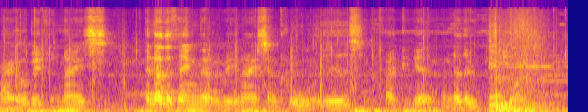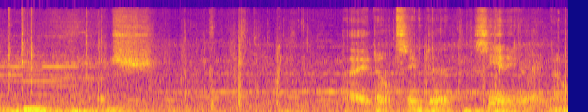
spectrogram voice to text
Alright, it would be nice. Another thing that would be nice and cool is if I could get another viewpoint. Which I don't seem to see any right now.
